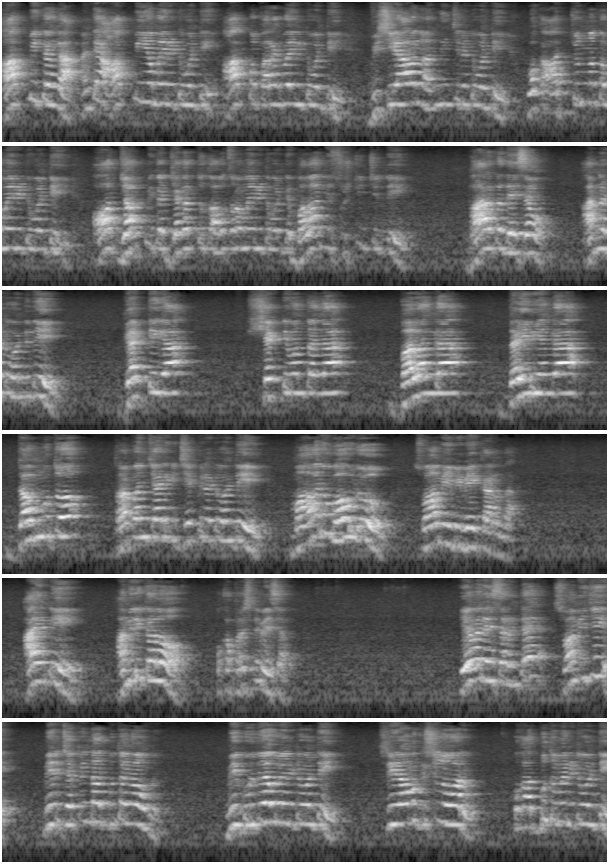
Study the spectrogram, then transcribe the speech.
ఆత్మికంగా అంటే ఆత్మీయమైనటువంటి ఆత్మపరమైనటువంటి విషయాలను అందించినటువంటి ఒక అత్యున్నతమైనటువంటి ఆధ్యాత్మిక జగత్తుకు అవసరమైనటువంటి బలాన్ని సృష్టించింది భారతదేశం అన్నటువంటిది గట్టిగా శక్తివంతంగా బలంగా ధైర్యంగా దమ్ముతో ప్రపంచానికి చెప్పినటువంటి మహానుభావుడు స్వామి వివేకానంద. ఆయన్ని అమెరికాలో ఒక ప్రశ్న వేశారు. ఏమని వేశారంటే స్వామీజీ మీరు చెప్పింది అద్భుతంగా ఉంది. మీ గురుదేవులైనటువంటి శ్రీరామకృష్ణుల వారు ఒక అద్భుతమైనటువంటి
